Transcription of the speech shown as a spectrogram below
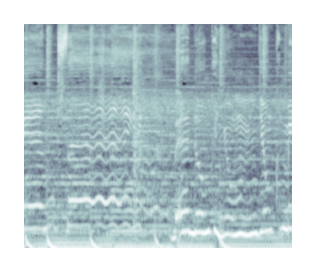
នាងផ្សេងបេះដូងខ្ញុំយំគ្មាន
